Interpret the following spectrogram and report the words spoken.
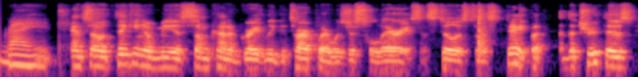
Right. And so thinking of me as some kind of great lead guitar player was just hilarious and still is to this day. But the truth is,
